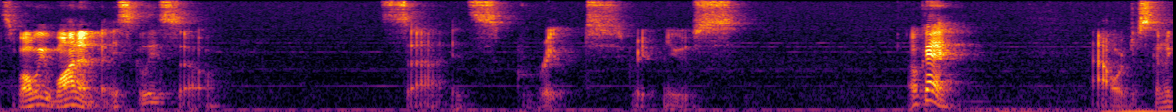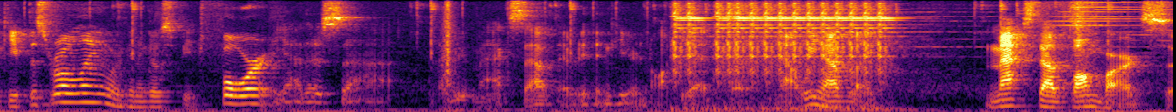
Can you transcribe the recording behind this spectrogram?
It's what we wanted basically, so it's uh, it's great, great news. Okay, now we're just gonna keep this rolling. We're gonna go speed four. Yeah, there's uh, we max out everything here? Not yet, but now we have like maxed out bombards, so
